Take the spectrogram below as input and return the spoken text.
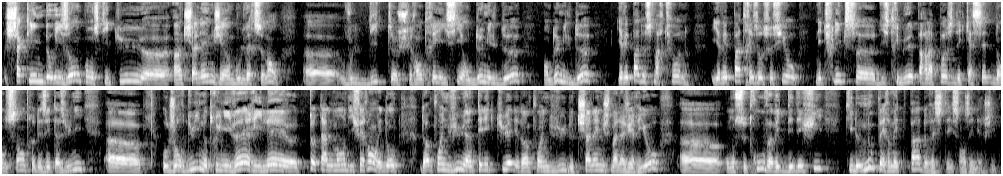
chaque ligne d'horizon constitue un challenge et un bouleversement. Euh, vous le dites, je suis rentré ici en 2002. En 2002, il n'y avait pas de smartphone, il n'y avait pas de réseaux sociaux. Netflix euh, distribuait par la poste des cassettes dans le centre des États-Unis. Euh, aujourd'hui, notre univers, il est totalement différent. Et donc, d'un point de vue intellectuel et d'un point de vue de challenge managériaux, on se trouve avec des défis qui ne nous permettent pas de rester sans énergie.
